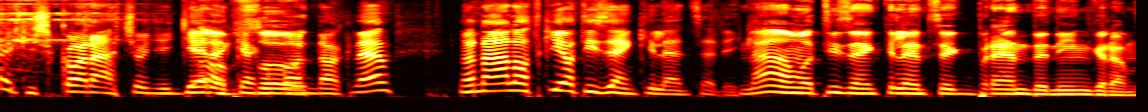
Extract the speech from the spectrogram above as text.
Ilyen kis karácsonyi gyerekek Abszolút. vannak, nem? Na nálad ki a 19 nálam a 19 Brandon Ingram.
